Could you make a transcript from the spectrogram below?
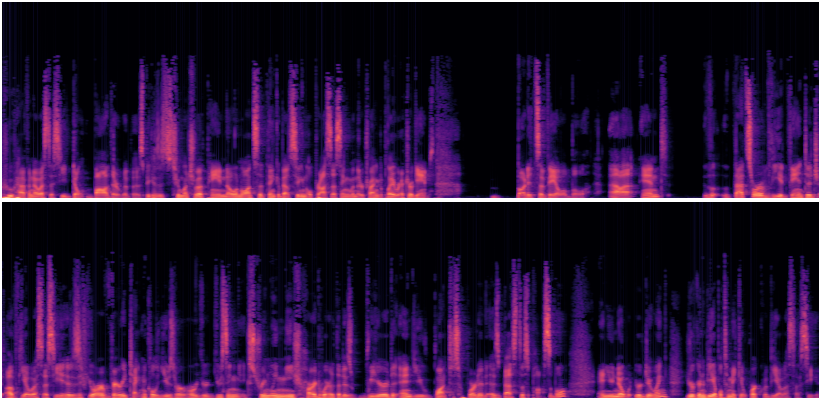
who have an OSSC don't bother with this because it's too much of a pain. No one wants to think about signal processing when they're trying to play retro games. But it's available. Uh, and that's sort of the advantage of the OSSC is if you're a very technical user or you're using extremely niche hardware that is weird and you want to support it as best as possible and you know what you're doing, you're going to be able to make it work with the OSSC.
